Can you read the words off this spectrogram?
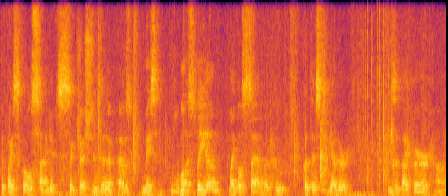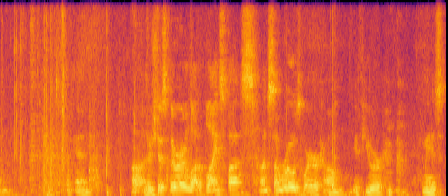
the bicycle signage suggestions in it. I was mostly, um, Michael Sadler who put this together. He's a biker, um, and, uh, there's just, there are a lot of blind spots on some roads where, um, if you're, I mean, it's,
